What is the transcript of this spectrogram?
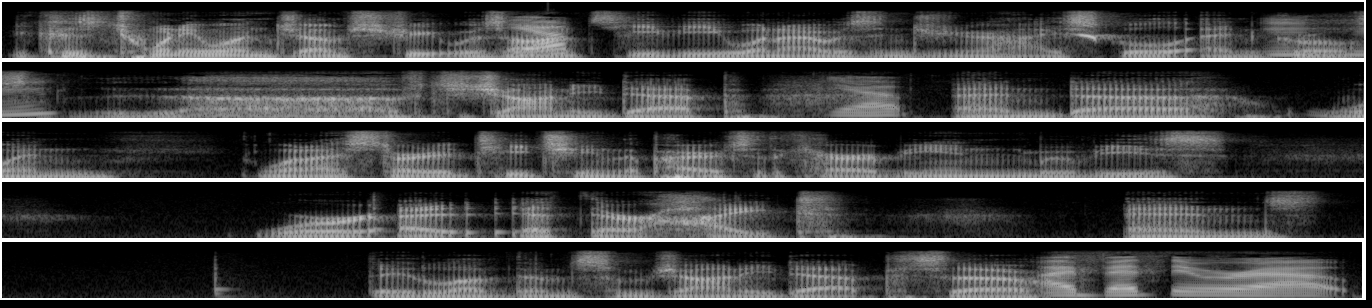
because 21 Jump Street was on Yep. Mm-hmm. TV when I was in junior high school and girls loved Johnny Depp. yep. And uh, when when I started teaching, the Pirates of the Caribbean movies were at, at their height, and they loved them some Johnny Depp. So I bet they were out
